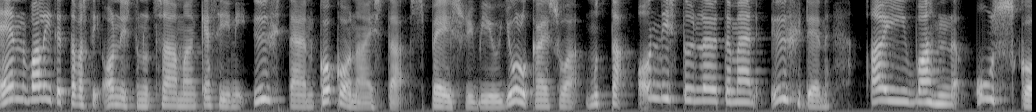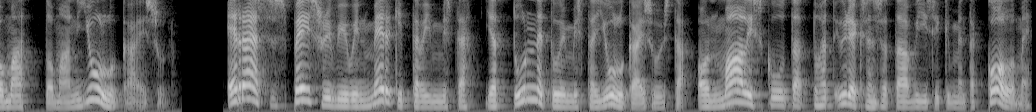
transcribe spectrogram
En valitettavasti onnistunut saamaan käsiini yhtään kokonaista Space Review-julkaisua, mutta onnistuin löytämään yhden aivan uskomattoman julkaisun. Eräs Space Reviewin merkittävimmistä ja tunnetuimmista julkaisuista on maaliskuulta 1953,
